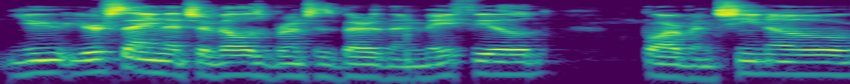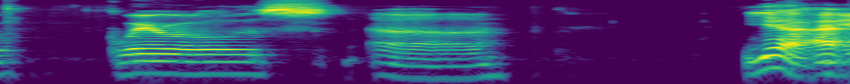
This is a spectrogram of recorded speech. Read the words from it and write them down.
you you're saying that Chavela's brunch is better than Mayfield, Barboncino, Guero's. Uh, Yeah, I,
